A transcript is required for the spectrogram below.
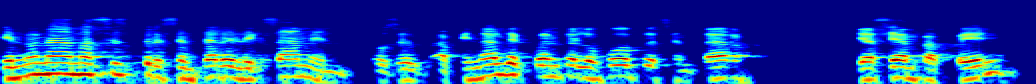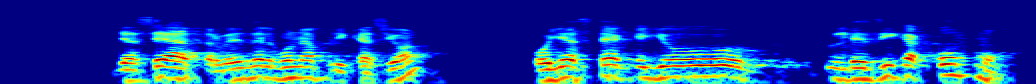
que no nada más es presentar el examen, o sea, a final de cuentas lo puedo presentar ya sea en papel, ya sea a través de alguna aplicación, o ya sea que yo les diga cómo.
